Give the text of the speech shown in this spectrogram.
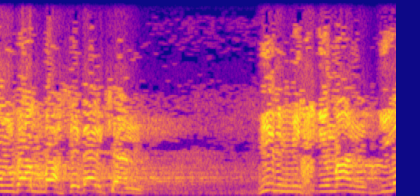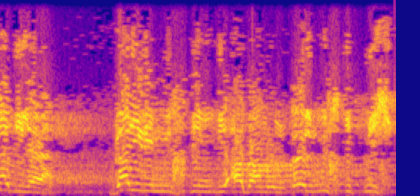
ondan bahsederken bir Müslüman dile dile gayrimüslim bir adamın ölmüş gitmiş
